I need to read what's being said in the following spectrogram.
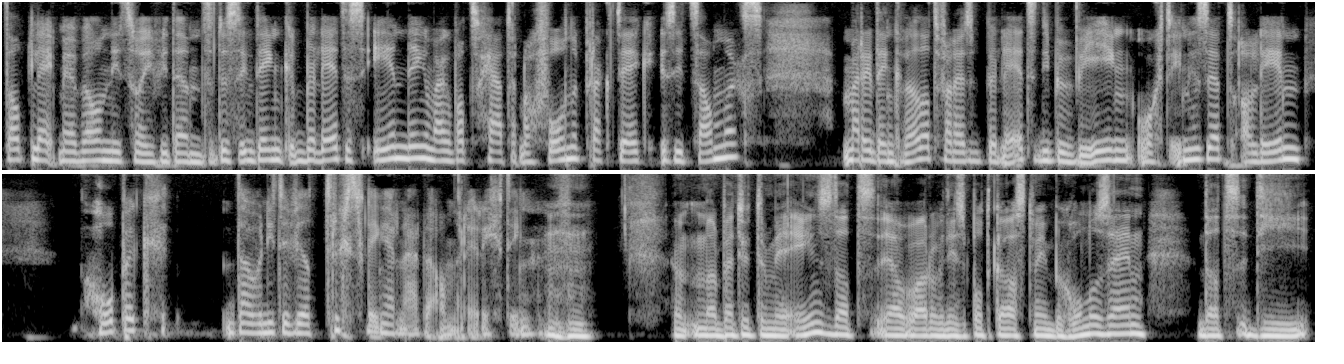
dat lijkt mij wel niet zo evident. Dus ik denk, beleid is één ding, maar wat gaat er nog volgende praktijk is iets anders. Maar ik denk wel dat vanuit het beleid die beweging wordt ingezet. Alleen hoop ik dat we niet te veel terugslingeren naar de andere richting. Mhm. Maar bent u het ermee eens dat, ja, waar we deze podcast mee begonnen zijn, dat die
